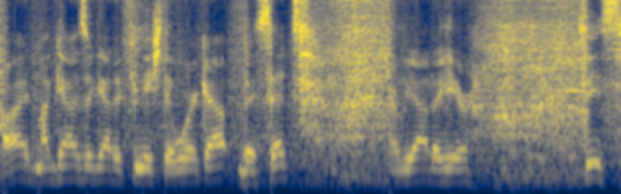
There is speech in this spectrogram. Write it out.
All right, my guys, I gotta finish the workout, the set, and we out of here. Peace.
